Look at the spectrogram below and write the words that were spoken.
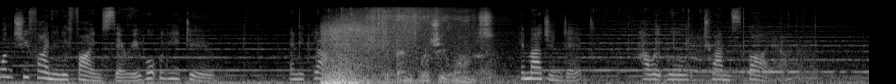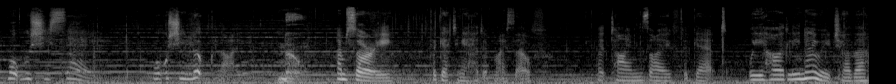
Once you finally find Ciri, what will you do? Any plans? Depends what she wants. Imagined it? How it will transpire? What will she say? What will she look like? No. I'm sorry for getting ahead of myself. At times I forget we hardly know each other.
